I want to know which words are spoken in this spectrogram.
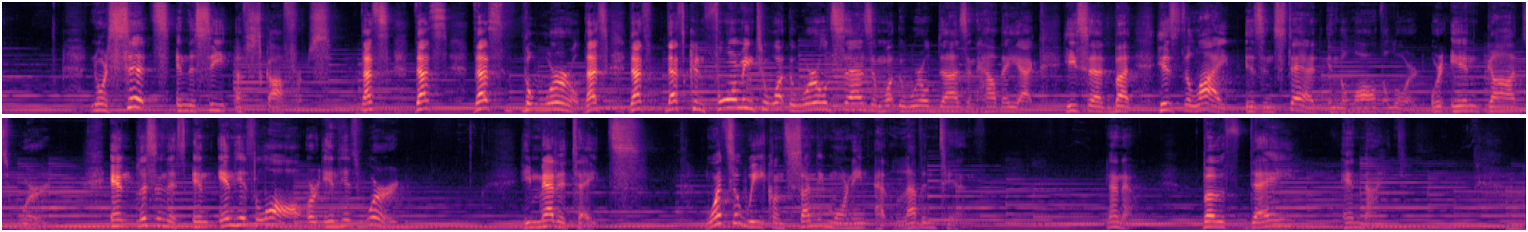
nor sits in the seat of scoffers. That's, that's, that's the world. That's, that's, that's conforming to what the world says and what the world does and how they act. He said, but his delight is instead in the law of the Lord or in God's word. And listen to this in, in his law or in his word, he meditates once a week on Sunday morning at 1110. No, no. Both day and night.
